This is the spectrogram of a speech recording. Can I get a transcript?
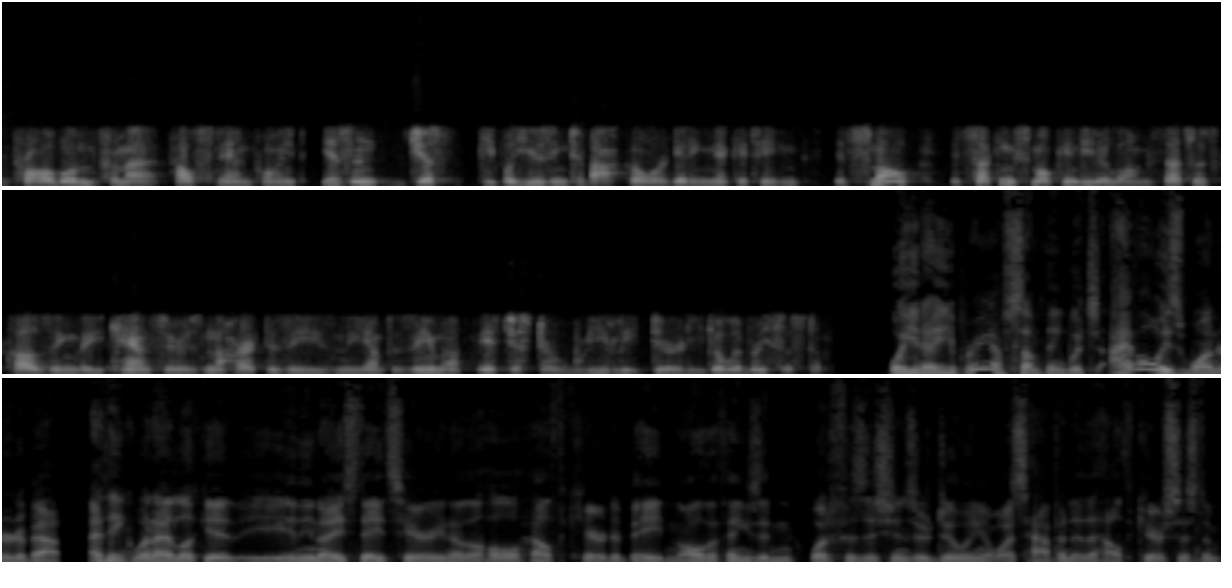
The problem from a health standpoint isn't just people using tobacco or getting nicotine. It's smoke. It's sucking smoke into your lungs. That's what's causing the cancers and the heart disease and the emphysema. It's just a really dirty delivery system. Well, you know, you bring up something which I've always wondered about. I think when I look at in the United States here, you know, the whole healthcare debate and all the things and what physicians are doing and what's happened to the healthcare system,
